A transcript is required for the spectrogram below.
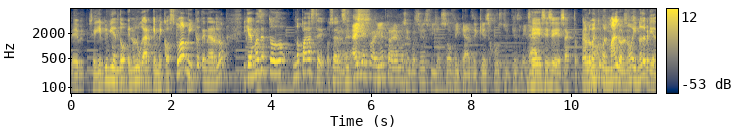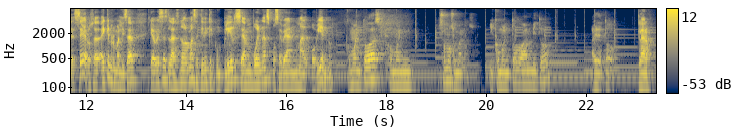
eh, seguir viviendo en un lugar que me costó a mí tenerlo? Y que además de todo, no pagaste. O sea, sí, ahí, ahí entraremos en cuestiones filosóficas de qué es justo y qué es legal. Sí, sí, sí, exacto. Pero lo ven como el malo. ¿no? Y no debería de ser. O sea, hay que normalizar que a veces las normas se tienen que cumplir, sean buenas o se vean mal o bien, ¿no? Como en todas, como en... Somos humanos. Y como en todo ámbito, hay de todo. Claro.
